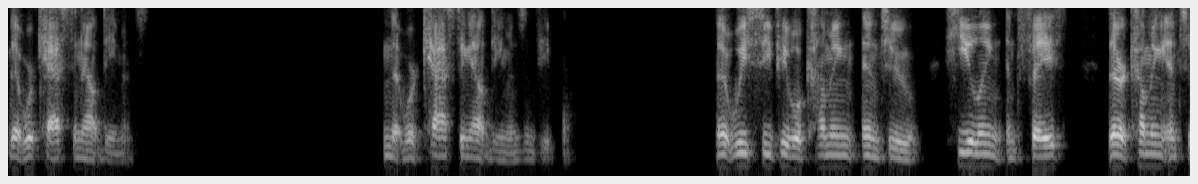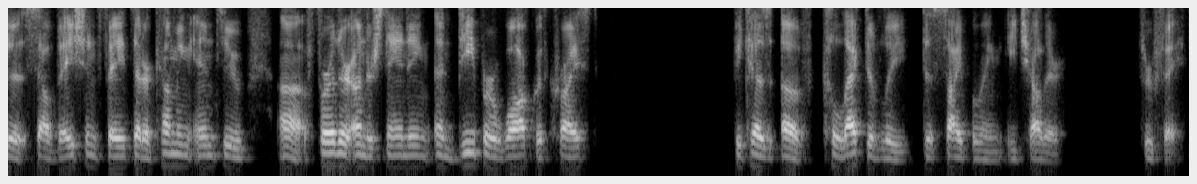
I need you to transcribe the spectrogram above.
that we're casting out demons. And that we're casting out demons in people. That we see people coming into healing and faith, that are coming into salvation faith, that are coming into uh, further understanding and deeper walk with Christ because of collectively discipling each other through faith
